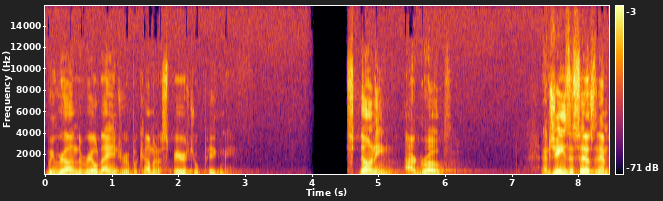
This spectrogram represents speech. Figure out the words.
we run the real danger of becoming a spiritual pygmy, stunning our growth. And Jesus says to them,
